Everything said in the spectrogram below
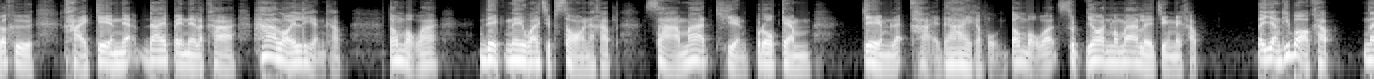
ก็คือขายเกมเนี่ยได้ไปในราคา 500 เหรียญครับต้องบอกว่าเด็กในวัย 12 นะครับสามารถเขียนโปรแกรมเกมและขายได้ครับผมต้องบอกว่าสุดยอดมากๆเลยจริงไหมครับแต่อย่างที่บอกครับ ใน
